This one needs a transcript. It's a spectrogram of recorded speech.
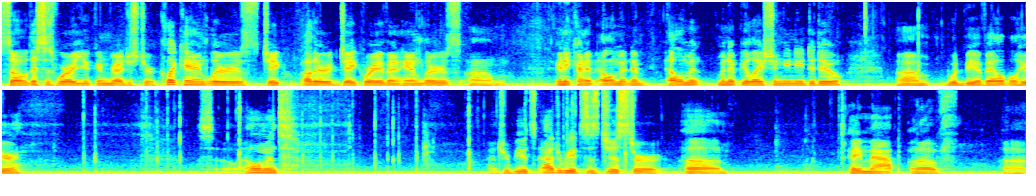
So this is where you can register click handlers, J other jQuery event handlers, um, any kind of element, element manipulation you need to do um, would be available here. So element attributes. Attributes is just a, uh, a map of uh,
